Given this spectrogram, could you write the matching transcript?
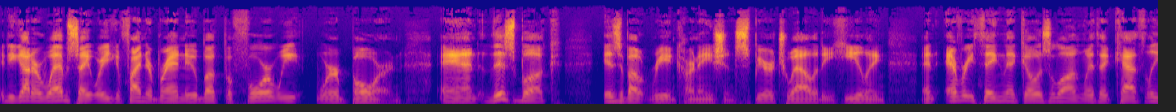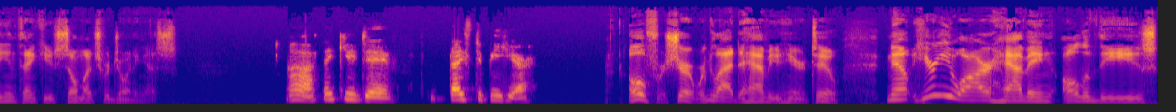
and you got her website where you can find her brand new book, Before We Were Born. And this book is about reincarnation, spirituality, healing, and everything that goes along with it. Kathleen, thank you so much for joining us. Ah, thank you, Dave. Nice to be here. Oh, for sure. We're glad to have you here, too. Now, here you are having all of these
